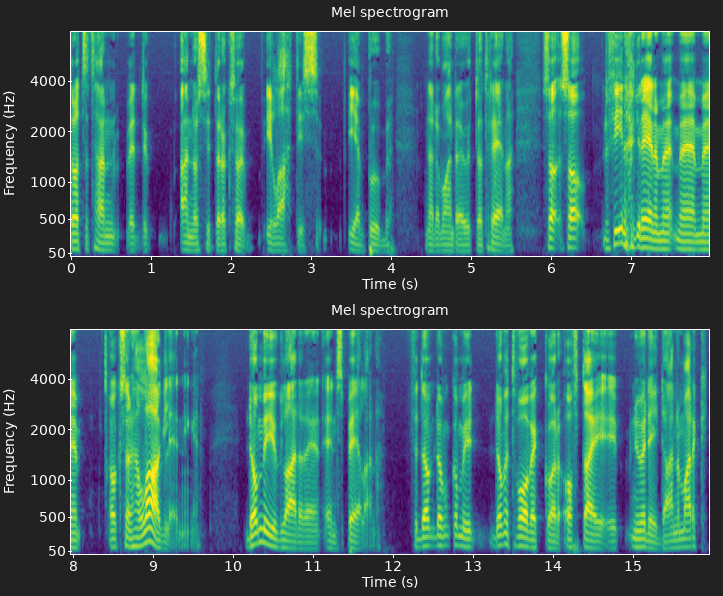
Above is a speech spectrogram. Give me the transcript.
Trots att han vet du, annars sitter också i Lahtis i en pub när de andra är ute och tränar. Så, så det fina grejen med, med, med också den här lagledningen, de är ju gladare än, än spelarna. För de, de, kommer ju, de är två veckor, ofta i, nu är det i Danmark,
